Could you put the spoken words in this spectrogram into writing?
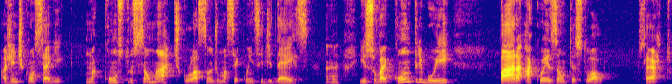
a gente consegue uma construção, uma articulação de uma sequência de ideias. Né? Isso vai contribuir para a coesão textual, certo?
